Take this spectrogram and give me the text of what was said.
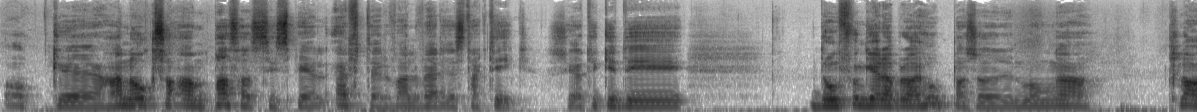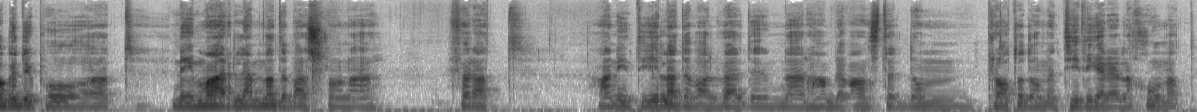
Och eh, han har också anpassat sitt spel efter Valverdes taktik. Så jag tycker det... De fungerar bra ihop. Alltså, många klagade ju på att Neymar lämnade Barcelona för att han inte gillade Valverde när han blev anställd. De pratade om en tidigare relation, att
